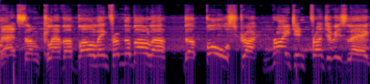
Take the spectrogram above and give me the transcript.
That's some clever bowling from the bowler. The ball struck right in front of his leg.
